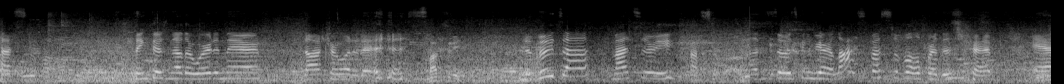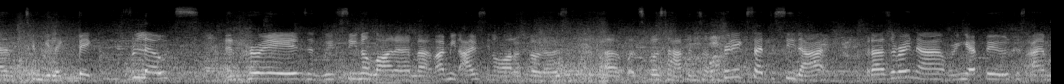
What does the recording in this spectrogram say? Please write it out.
Festival. I think there's another word in there. Not sure what it is. Matsuri. Nebuta Matsuri Festival. Um, so it's gonna be our last festival for this trip and it's gonna be like big floats and parades and we've seen a lot of, um, I mean I've seen a lot of photos of what's supposed to happen so I'm pretty excited to see that. But as of right now, we're gonna get food because I'm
